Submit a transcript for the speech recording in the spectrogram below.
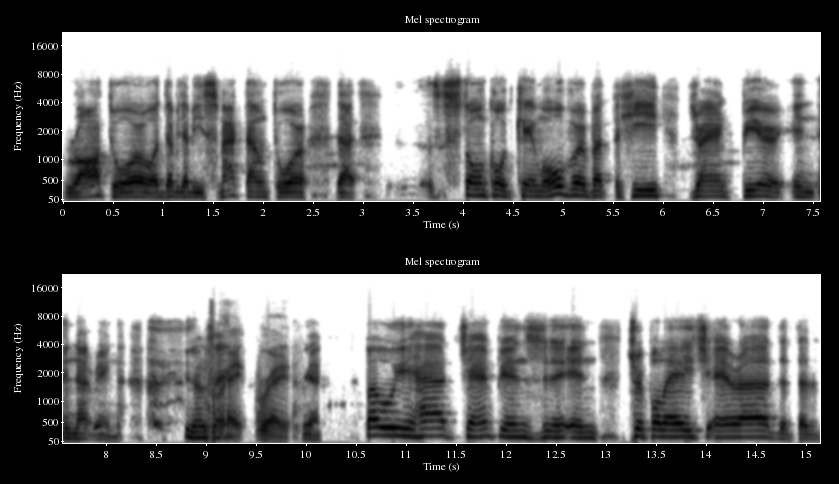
Raw tour, or WWE SmackDown tour. That Stone Cold came over, but he drank beer in in that ring. you know what I'm saying? Right. Right. Yeah. But we had champions in Triple H era, the, the,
